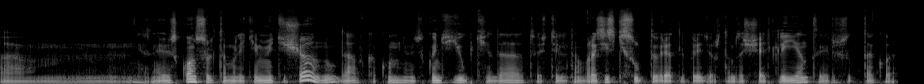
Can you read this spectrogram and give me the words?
не знаю, юрисконсультом или кем-нибудь еще, ну да, в каком-нибудь, в какой-нибудь юбке, да, то есть или там в российский суд ты вряд ли придешь, там защищать клиента или что-то такое.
